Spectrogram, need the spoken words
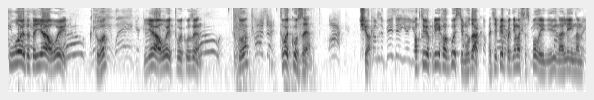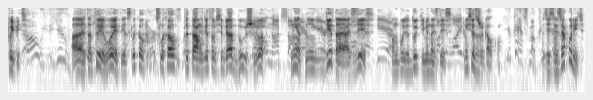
Флойд, это я, Уэйд. Кто? Я, Уэйд, твой кузен. Кто? Твой кузен. Черт. Он к тебе приехал в гости, мудак. А теперь поднимайся с пола и иди налей нам выпить. А, это ты, Уэйд, я слыхал, слыхал, ты там где-то у себя дуешь лед. Нет, не где-то, а здесь. Он будет дуть именно здесь. Неси зажигалку. Здесь нельзя курить?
